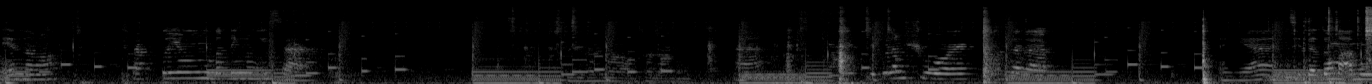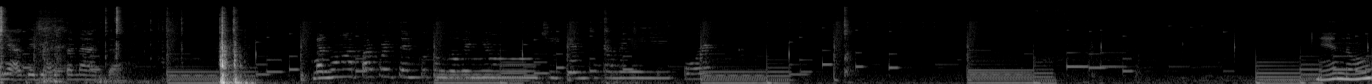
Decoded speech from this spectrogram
Ayan no. Sakto yung dating ng isa. Ha? Hindi ko lang sure. Masarap. Ayan. Si Dadong maamoy niya agad yung empanada. Tikman mo nga pa. First time ko itong gawin yung chicken tsaka may pork. Ayan no.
